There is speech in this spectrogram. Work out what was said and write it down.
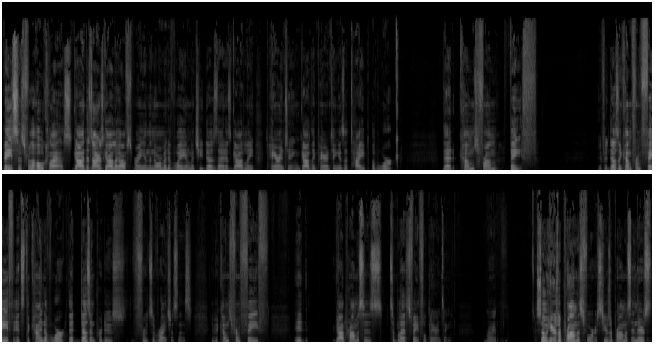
basis for the whole class? God desires godly offspring, and the normative way in which He does that is godly parenting. Godly parenting is a type of work that comes from faith. If it doesn't come from faith, it's the kind of work that doesn't produce the fruits of righteousness. If it comes from faith, it, God promises to bless faithful parenting, right? So here's a promise for us. Here's a promise, and there's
